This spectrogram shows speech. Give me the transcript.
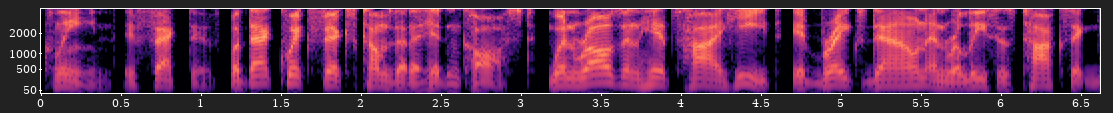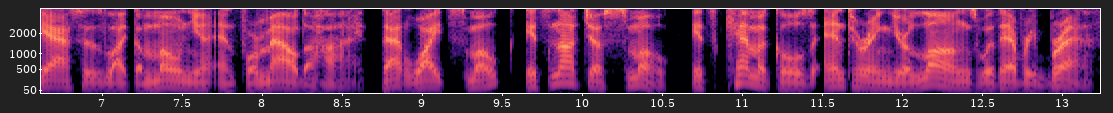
clean, effective. But that quick fix comes at a hidden cost. When rosin hits high heat, it breaks down and releases toxic gases like ammonia and formaldehyde. That white smoke, it's not just smoke, it's chemicals entering your lungs with every breath,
